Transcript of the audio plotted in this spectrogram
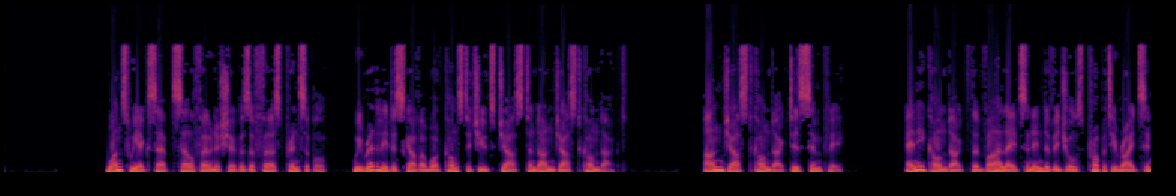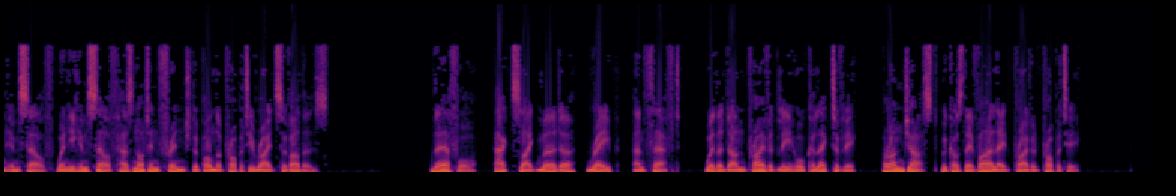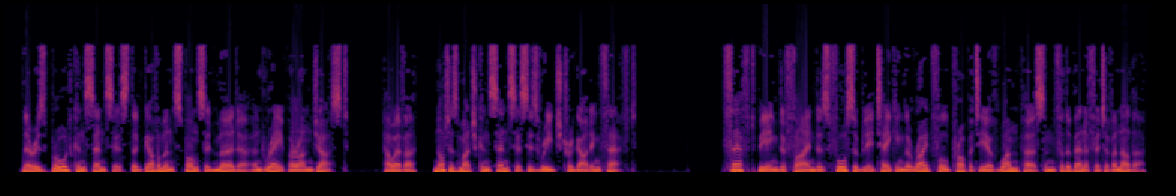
Once we accept self-ownership as a first principle, we readily discover what constitutes just and unjust conduct. Unjust conduct is simply any conduct that violates an individual's property rights in himself when he himself has not infringed upon the property rights of others. Therefore, acts like murder, rape, and theft, whether done privately or collectively, are unjust because they violate private property. There is broad consensus that government-sponsored murder and rape are unjust. However, not as much consensus is reached regarding theft. Theft being defined as forcibly taking the rightful property of one person for the benefit of another.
